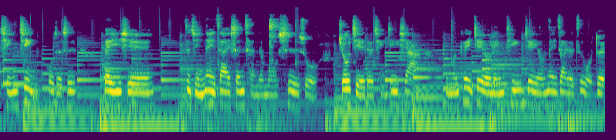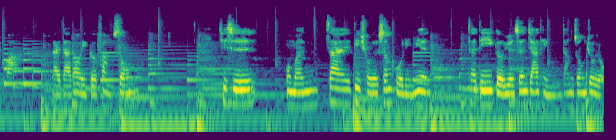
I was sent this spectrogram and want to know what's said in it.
情境，或者是被一些自己内在深层的模式所。纠结的情境下，我们可以借由聆听，借由内在的自我对话，来达到一个放松。其实我们在地球的生活里面，在第一个原生家庭当中就有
